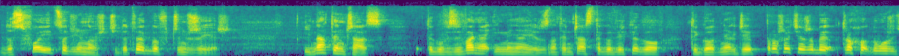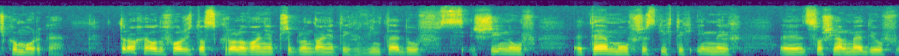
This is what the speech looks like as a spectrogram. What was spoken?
do swojej codzienności, do tego, w czym żyjesz. I na ten czas tego wzywania imienia Jezus, na ten czas tego Wielkiego Tygodnia, gdzie proszę Cię, żeby trochę odłożyć komórkę, trochę otworzyć to scrollowanie, przeglądanie tych Wintedów, Shinów, temu, wszystkich tych innych y, social mediów,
